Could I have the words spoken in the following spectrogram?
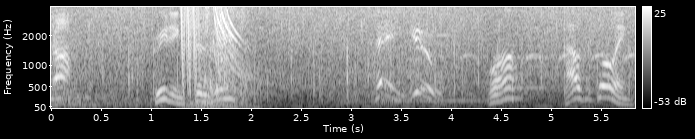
Stop. Greetings, citizen. Hey, you! What? How's it going? If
